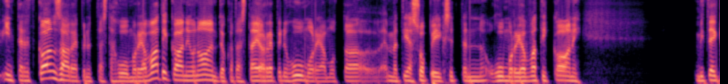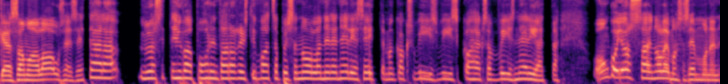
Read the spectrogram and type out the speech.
internet-kansa on repinyt tästä huumoria. Vatikaani on ainut, joka tästä ei ole repinyt huumoria, mutta en mä tiedä sopiiko sitten huumoria Vatikaani mitenkään samaa lauseeseen. Täällä myös sitten hyvää pohdintaa radistin WhatsAppissa 0447255854, että onko jossain olemassa semmoinen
